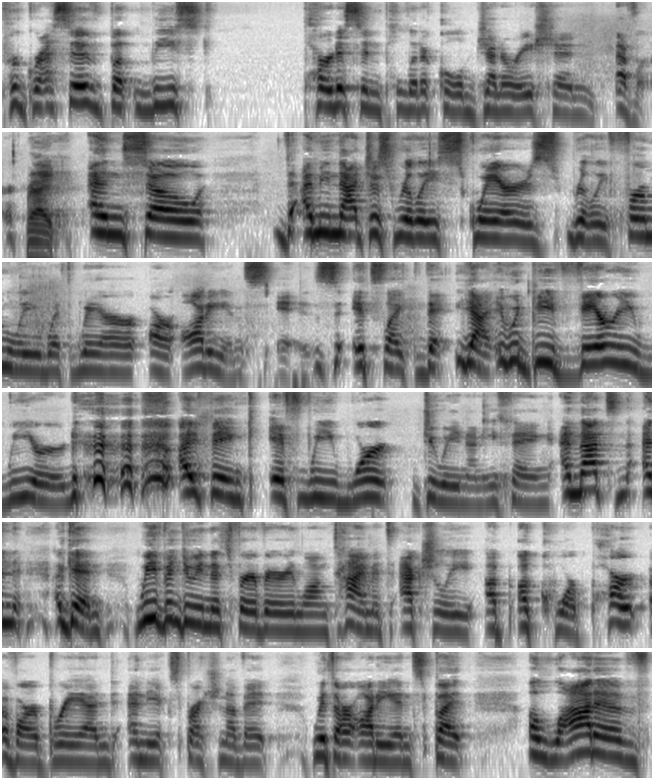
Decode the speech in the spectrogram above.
progressive but least partisan political generation ever. Right. And so I mean that just really squares really firmly with where our audience is. It's like that yeah, it would be very weird I think if we weren't doing anything. And that's and again, we've been doing this for a very long time. It's actually a, a core part of our brand and the expression of it with our audience, but a lot of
